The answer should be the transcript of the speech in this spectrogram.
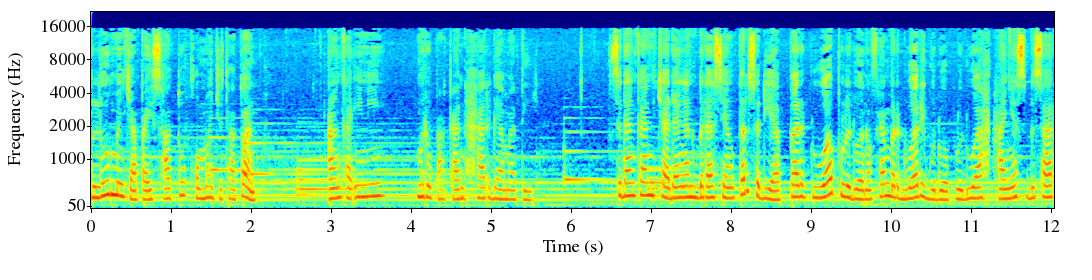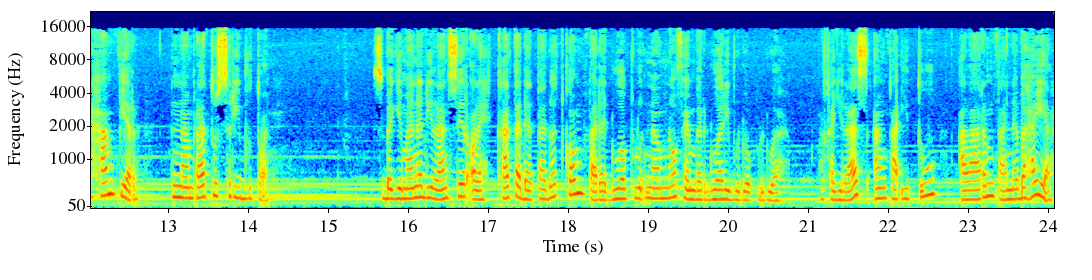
belum mencapai 1, juta ton. Angka ini merupakan harga mati. Sedangkan cadangan beras yang tersedia per 22 November 2022 hanya sebesar hampir 600 ribu ton. Sebagaimana dilansir oleh katadata.com pada 26 November 2022. Maka jelas angka itu alarm tanda bahaya.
